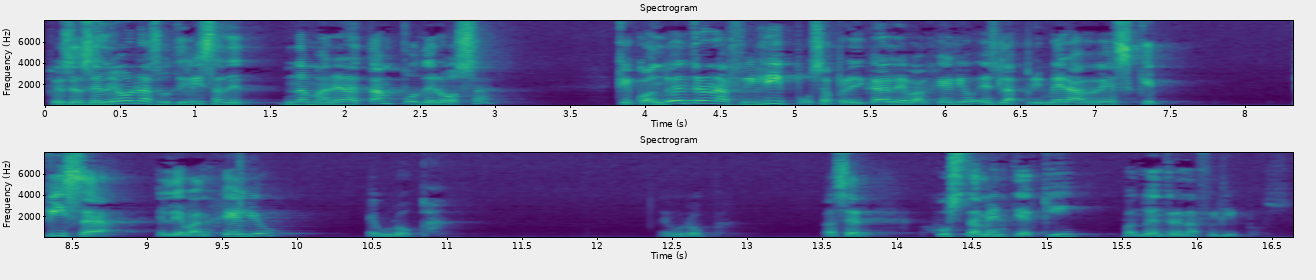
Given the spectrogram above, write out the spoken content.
Pues el Señor las utiliza de una manera tan poderosa que cuando entran a Filipos a predicar el Evangelio es la primera vez que pisa el Evangelio Europa. Europa. Va a ser justamente aquí cuando entren a Filipos.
